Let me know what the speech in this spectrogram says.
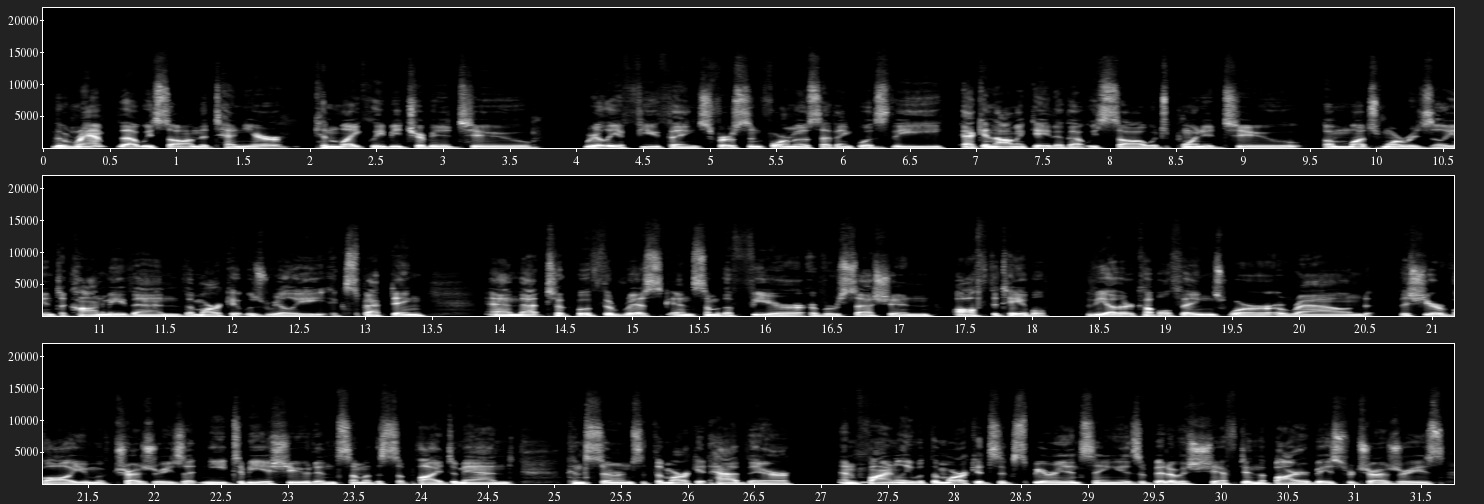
The ramp that we saw in the 10 year can likely be attributed to really a few things. First and foremost, I think, was the economic data that we saw, which pointed to a much more resilient economy than the market was really expecting. And that took both the risk and some of the fear of recession off the table. The other couple things were around the sheer volume of treasuries that need to be issued and some of the supply demand concerns that the market had there. And finally, what the market's experiencing is a bit of a shift in the buyer base for treasuries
